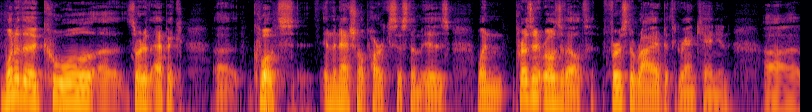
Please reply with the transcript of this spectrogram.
one of the cool, uh, sort of epic uh, quotes in the national park system is when President Roosevelt first arrived at the Grand Canyon. Uh,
